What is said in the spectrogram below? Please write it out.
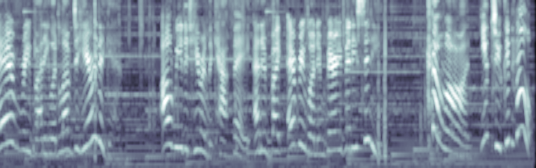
everybody would love to hear it again. I'll read it here in the cafe and invite everyone in Berry Bitty City. Come on, you two can help.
